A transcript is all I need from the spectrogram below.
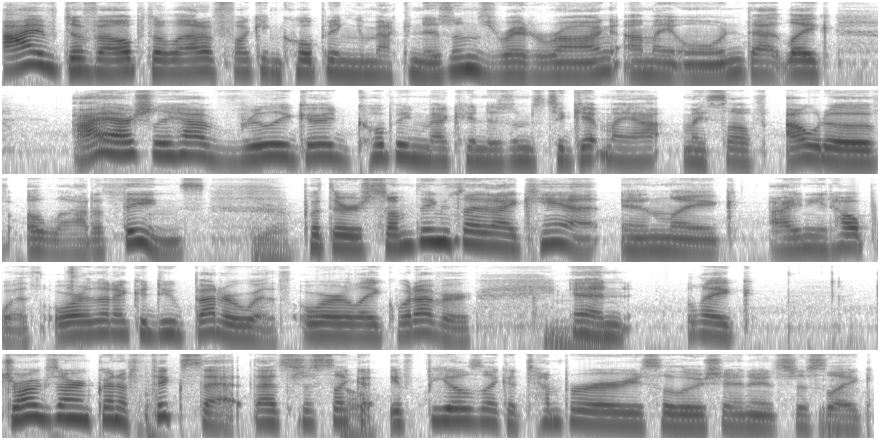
I've developed a lot of fucking coping mechanisms, right or wrong, on my own. That like, I actually have really good coping mechanisms to get my myself out of a lot of things. Yeah. But there's some things that I can't, and like, I need help with, or that I could do better with, or like whatever. Mm-hmm. And like, drugs aren't gonna fix that. That's just like No. a, it feels like a temporary solution. It's just like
